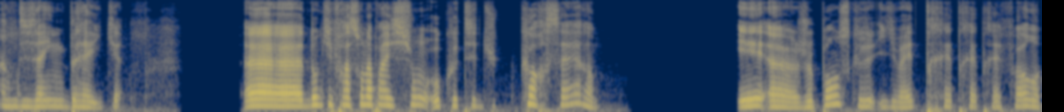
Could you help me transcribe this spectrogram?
un, design Drake. donc il fera son apparition aux côtés du Corsair. Et euh, je pense qu'il va être très très très fort.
